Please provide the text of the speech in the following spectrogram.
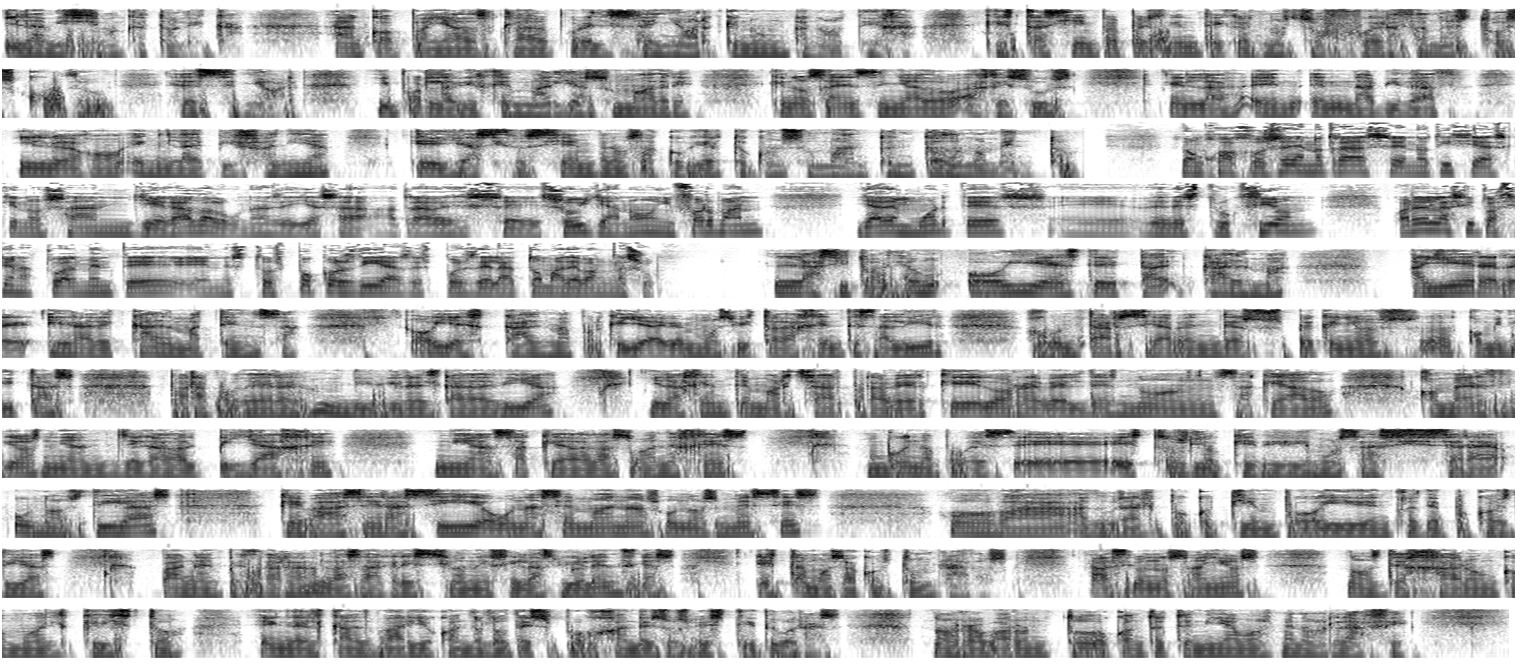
y la misión católica, acompañados, claro, por el Señor que nunca nos deja, que está siempre presente, que es nuestra fuerza, nuestro escudo, el Señor, y por la Virgen María, su Madre, que nos ha enseñado a Jesús en, la, en, en Navidad y luego en la Epifanía, ella ha sido siempre, nos ha cubierto con su manto en todo momento. Don Juan José, en otras eh, noticias que nos han llegado, algunas de ellas a, través eh, suya, ¿no? Informan ya de muertes, eh, de destrucción. ¿Cuál es la situación actualmente en estos pocos días después de la toma de Bangasú? La situación hoy es de calma, Ayer era de calma tensa, hoy es calma porque ya hemos visto a la gente salir, juntarse a vender sus pequeños eh, comiditas para poder vivir el cada día y la gente marchar para ver que los rebeldes no han saqueado comercios, ni han llegado al pillaje, ni han saqueado las ONGs. Bueno, pues eh, esto es lo que vivimos así. Será unos días que va a ser así o unas semanas, unos meses o va a durar poco tiempo y dentro de pocos días van a empezar las agresiones y las violencias. Estamos acostumbrados. Hace unos años nos dejaron como el Cristo en el Calvario cuando lo despojan de sus vestiduras. Nos robaron todo cuanto teníamos menos la fe.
